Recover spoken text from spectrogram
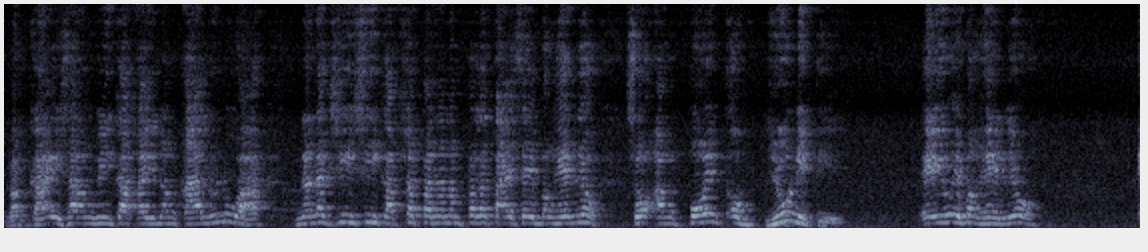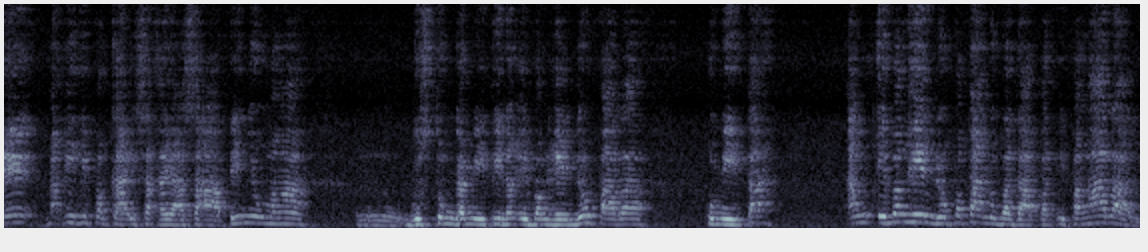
Magkaisa ang wika kayo ng kaluluwa na nagsisikap sa pananampalataya sa Ebanghelyo. So, ang point of unity, eh yung Ebanghelyo. Eh, makikipagkaisa kaya sa atin yung mga mm, gustong gamitin ng Ebanghelyo para kumita. Ang Ebanghelyo, paano ba dapat ipangaral?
